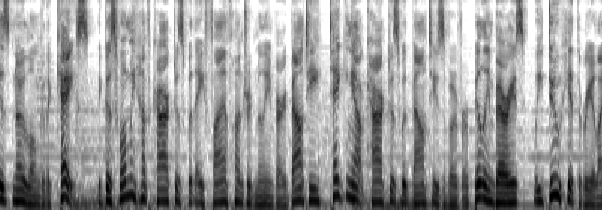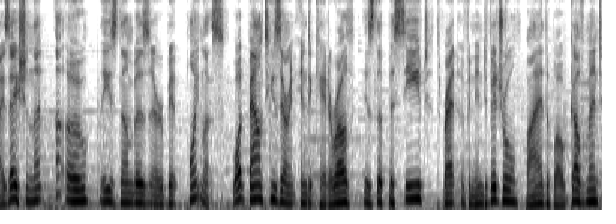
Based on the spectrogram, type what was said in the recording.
is no longer the case, because when we have characters with a 500 million berry bounty, taking out characters with bounties of over a billion berries, we do hit the realization that, uh-oh, these numbers are a bit pointless. What bounties are an indicator of is the perceived threat of an individual by the world government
